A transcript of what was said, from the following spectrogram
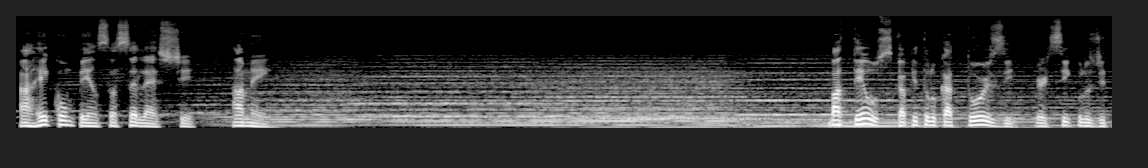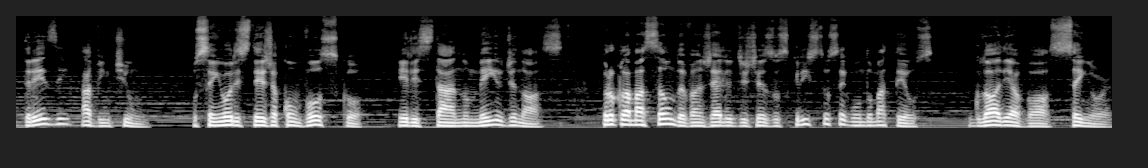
a recompensa celeste. Amém. Mateus capítulo 14, versículos de 13 a 21. O Senhor esteja convosco, Ele está no meio de nós. Proclamação do Evangelho de Jesus Cristo segundo Mateus. Glória a vós, Senhor.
